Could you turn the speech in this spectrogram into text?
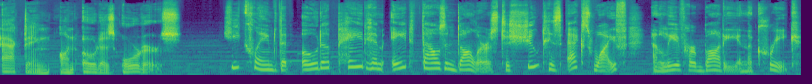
acting on Oda's orders. He claimed that Oda paid him $8,000 to shoot his ex wife and leave her body in the creek.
